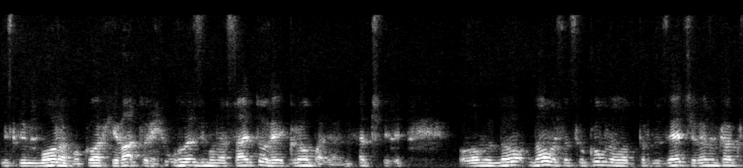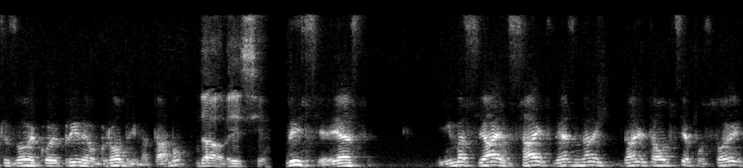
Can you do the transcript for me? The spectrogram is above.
mislim moramo ko arhivatori ulazimo na sajtove grobalja, znači ovo no, novosadsko komunalno preduzeće, ne znam kako se zove, koje brine o grobljima tamo. Da, Lisije. Lisije, jeste. Ima sjajan sajt, ne znam da li, da li ta opcija postoji,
